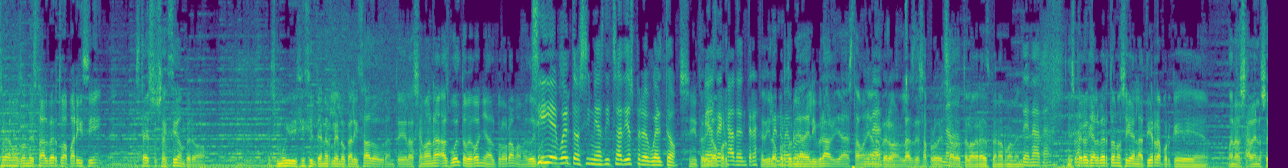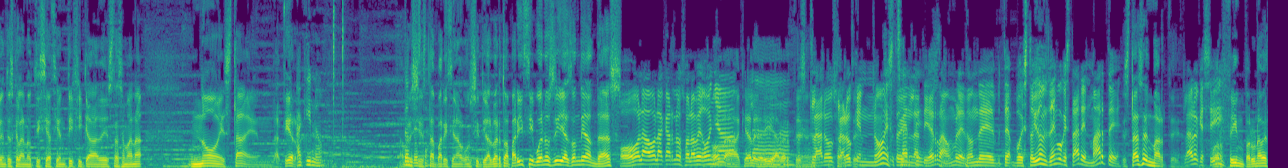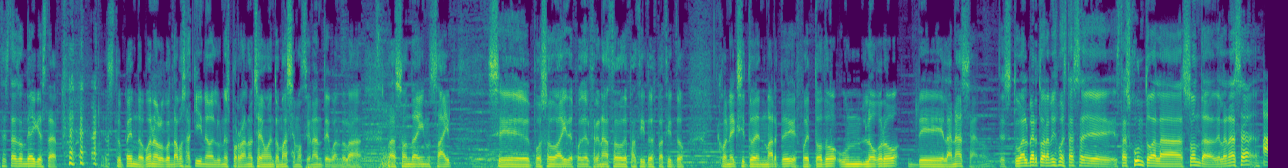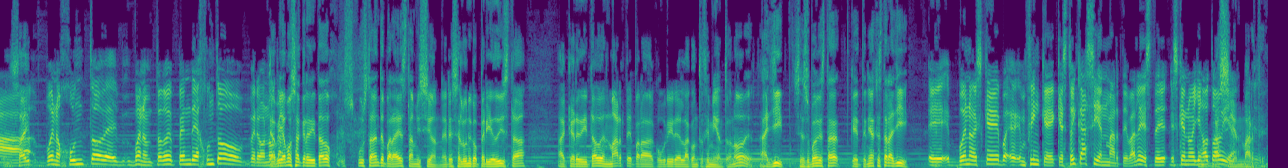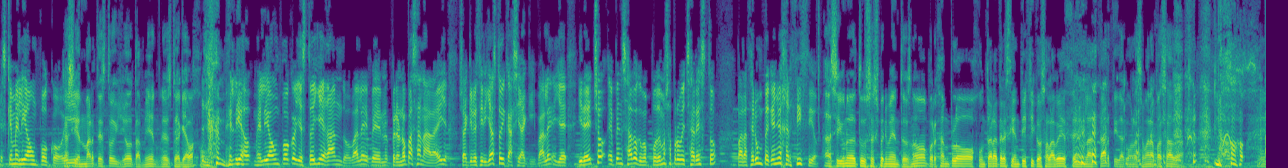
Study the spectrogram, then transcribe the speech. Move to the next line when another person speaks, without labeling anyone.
sabemos dónde está Alberto Aparici. Esta es su sección, pero es muy difícil tenerle localizado durante la semana. ¿Has vuelto, Begoña, al programa? Me doy
sí,
cuenta,
he vuelto, sí. me has dicho adiós, pero he vuelto.
Sí, te
me
di,
has dejado entrar.
te di la oportunidad de librar ya esta mañana,
Gracias.
pero la has desaprovechado.
No.
Te lo agradezco enormemente.
De nada.
Espero que Alberto no siga en la Tierra porque, bueno, saben los oyentes que la noticia científica de esta semana no está en la Tierra.
Aquí no.
A ver
¿Dónde
si
está?
está Aparici en algún sitio. Alberto Aparici, buenos días, ¿dónde andas?
Hola, hola Carlos, hola Begoña.
Hola, qué
Hola.
alegría verte.
Pues claro,
escucharte.
claro que no estoy en la
Escucharte.
Tierra, hombre. ¿Dónde te- pues estoy donde tengo que estar, en Marte.
Estás en Marte.
Claro que sí.
Por fin, por una vez estás donde hay que estar. Estupendo. Bueno, lo contamos aquí, ¿no? El lunes por la noche, el momento más emocionante, cuando la, la sonda InSight se posó ahí después del frenazo, despacito, despacito, con éxito en Marte. Fue todo un logro de la NASA, ¿no? Entonces, tú, Alberto, ahora mismo estás, eh, estás junto a la sonda de la NASA,
Ah, bueno, junto de, bueno, todo depende junto, pero no
que habíamos acreditado ju- justamente para esta misión. Eres el único periodista acreditado en Marte para cubrir el acontecimiento, ¿no? Allí, se supone que, está, que tenías que estar allí.
Eh, bueno, es que, en fin, que, que estoy casi en Marte, ¿vale? Este, es que no he llegado
Como casi
todavía.
en Marte.
Es que me he liado un poco.
Casi
y-
en Marte estoy yo también, estoy aquí abajo.
me, he liado, me he liado un poco y estoy llegando, ¿vale? Pero, pero no pasa nada, ¿eh? O sea, quiero decir, ya estoy casi aquí, ¿vale? Y, y de hecho he pensado que podemos aprovechar esto para hacer un pequeño ejercicio.
Así uno de tus experimentos, ¿no? Por ejemplo, juntar a tres científicos a la vez en la Antártida, como la semana pasada.
No,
